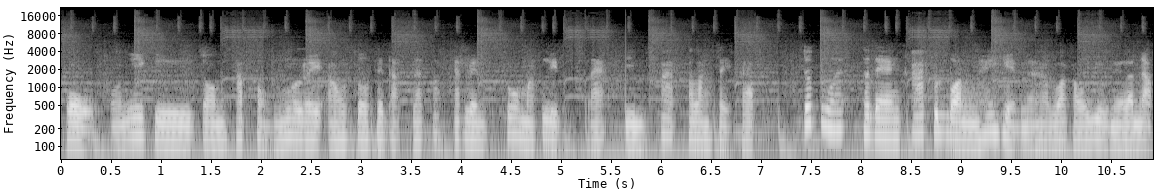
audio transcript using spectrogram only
โห นี่คือจอมทัพของเรอัลโซเซดัดและก็แอตเลนโตมาดริดและทีมชาติฝรั่งเศสครับเจ้าตัวแสดงคาร์ดฟุตบอลให้เห็นนะครับ ว่าเขาอยู่ในระดับ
